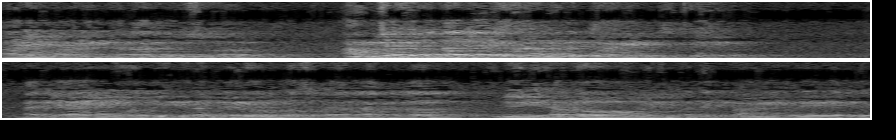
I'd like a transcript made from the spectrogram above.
आणि पाणी घरात घुसलं. आमच्या स्वतःच्या घरामध्ये पाणी घुसले माझी आई होती तिला बेडवर बसवायला लागलं. फ्रीज झालं फ्रीजमध्ये पाणी वगैरे.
